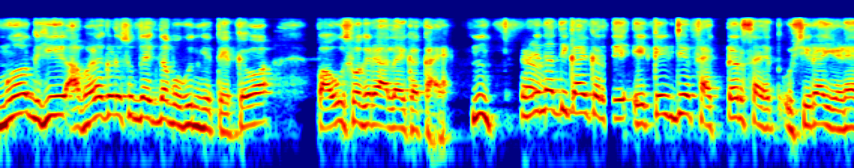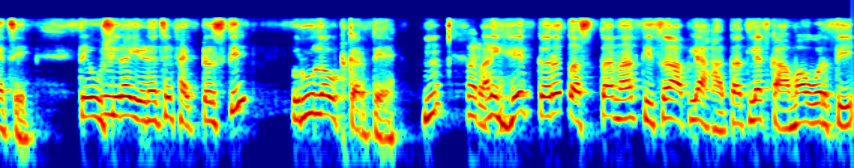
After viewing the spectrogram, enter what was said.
मग ही आभाळाकडे सुद्धा एकदा बघून घेते किंवा पाऊस वगैरे आलाय का काय? म्हणजे ना ती काय करते एक एक जे फॅक्टर्स आहेत उशिरा येण्याचे ते उशिरा येण्याचे फॅक्टर्स ती रूल आउट करते. आणि हे करत असताना तिचं आपल्या हातातल्या कामावरती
